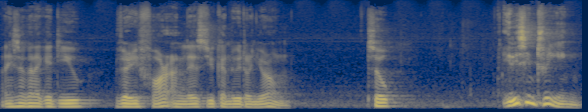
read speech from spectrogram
And it's not going to get you very far unless you can do it on your own. So it is intriguing.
